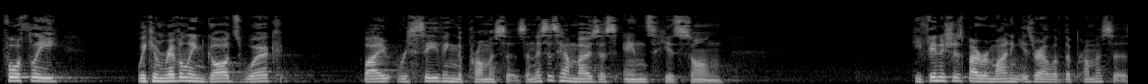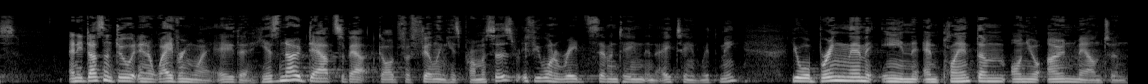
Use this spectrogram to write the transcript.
Fourthly, we can revel in God's work by receiving the promises. And this is how Moses ends his song. He finishes by reminding Israel of the promises. And he doesn't do it in a wavering way either. He has no doubts about God fulfilling his promises. If you want to read 17 and 18 with me, you will bring them in and plant them on your own mountain.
